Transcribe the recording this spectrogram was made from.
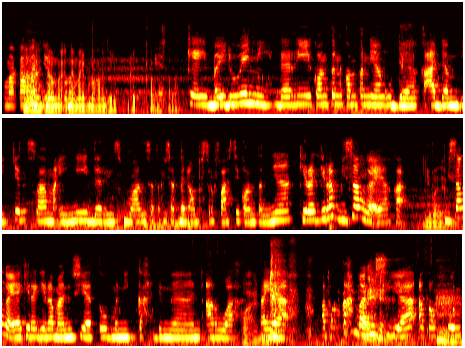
Ah, Pemakaman jeruk nama, purut. namanya pemakaman jeruk purut kalau Iya. nggak salah Oke, by the way nih, dari konten-konten yang udah Kak Adam bikin selama ini, dari semua riset-riset dan observasi kontennya, kira-kira bisa nggak ya Kak? gimana Bisa nggak ya kira-kira manusia tuh menikah dengan arwah? Waduh. Kayak, apakah manusia ataupun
